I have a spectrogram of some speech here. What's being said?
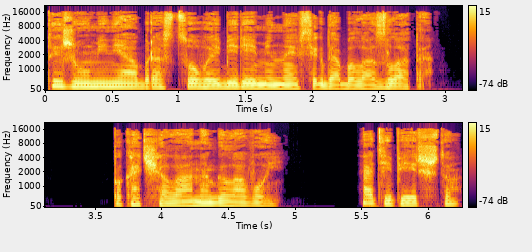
«Ты же у меня образцовая беременная всегда была, Злата», — покачала она головой. А теперь что?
